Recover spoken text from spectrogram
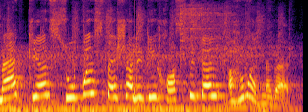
Mac Care super speciality hospital Ahmednagar.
